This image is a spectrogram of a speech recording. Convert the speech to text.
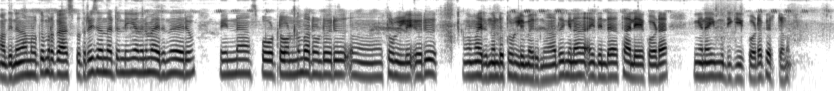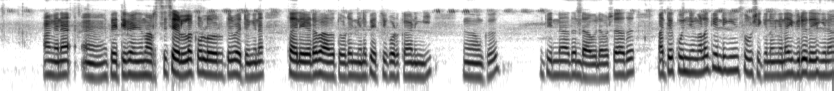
അതിന് നമ്മൾക്ക് മൃഗാശുപത്രി ചെന്നിട്ടുണ്ടെങ്കിൽ അതിന് മരുന്ന് തരും. പിന്നെ സ്പോട്ട് ഓൺ എന്നും പറഞ്ഞുകൊണ്ട് ഒരു തുള്ളി ഒരു മരുന്നുണ്ട് തുള്ളി മരുന്ന്. അതിങ്ങനെ ഇതിന്റെ തലയിൽ കൂടെ ഇങ്ങനെ ഈ മുതുകിൽ കൂടെ പെരട്ടണം. അങ്ങനെ പെറ്റി കഴിഞ്ഞ് നിറച്ച് ചെള്ളൊക്കെ ഉള്ളവർക്ക് പറ്റും. ഇങ്ങനെ തലയുടെ ഭാഗത്തോടെ ഇങ്ങനെ പെറ്റി കൊടുക്കുകയാണെങ്കിൽ നമുക്ക് പിന്നെ അതുണ്ടാവില്ല. പക്ഷെ അത് മറ്റേ കുഞ്ഞുങ്ങളൊക്കെ ഉണ്ടെങ്കിൽ സൂക്ഷിക്കണം. ഇങ്ങനെ ഇവരിതേ ഇങ്ങനെ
